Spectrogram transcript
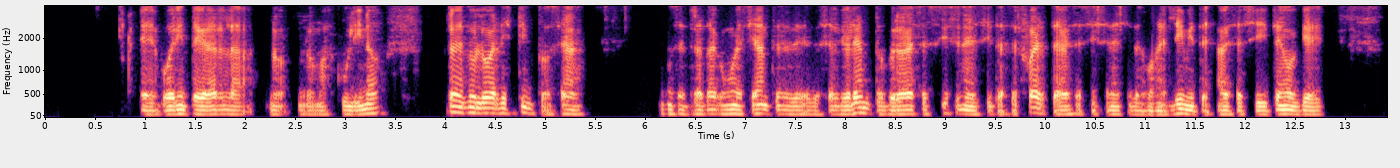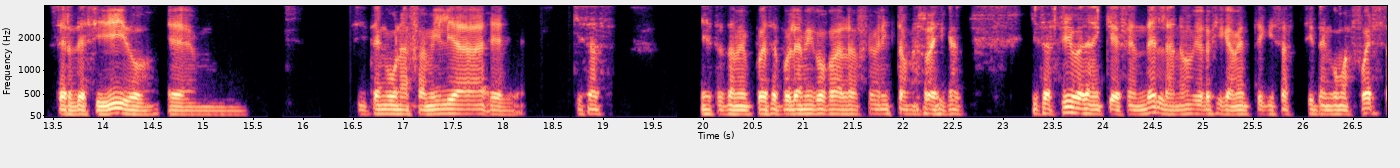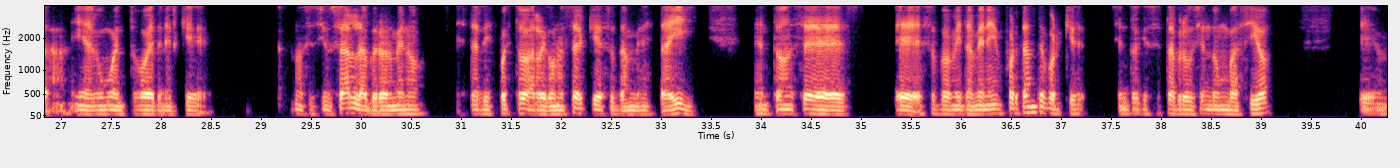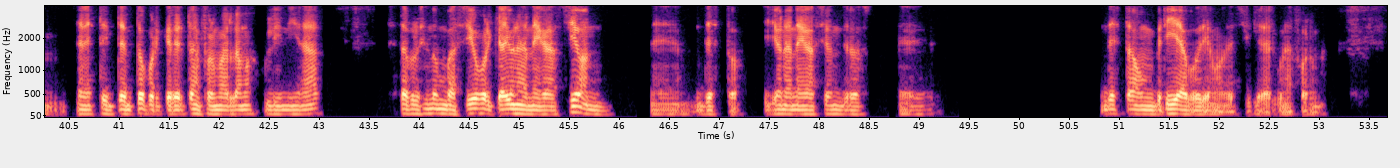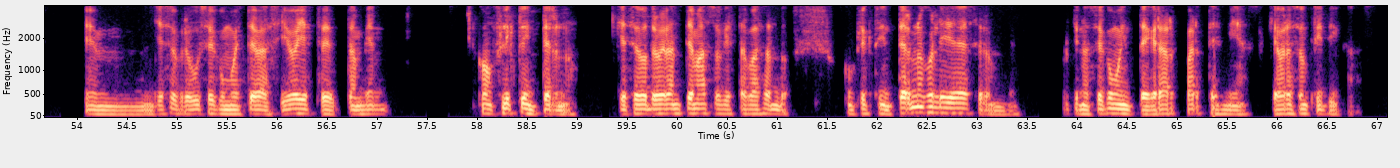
eh, poder integrar la, lo, lo, masculino, pero desde un lugar distinto, o sea, no se trata, como decía antes, de, ser violento, pero a veces sí se necesita ser fuerte, a veces sí se necesita poner límites, a veces sí tengo que ser decidido. Em, si tengo una familia, eh, quizás, y esto también puede ser polémico para la feminista más radical, quizás sí voy a tener que defenderla, ¿no? Biológicamente quizás sí tengo más fuerza y en algún momento voy a tener que, no sé si usarla, pero al menos estar dispuesto a reconocer que eso también está ahí. Entonces, eh, eso para mí también es importante porque siento que se está produciendo un vacío eh, en este intento por querer transformar la masculinidad. Se está produciendo un vacío porque hay una negación eh, de esto y una negación de los de esta hombría, podríamos decirle de alguna forma. Em, y eso produce como este vacío y este también conflicto interno, que ese es otro gran temazo que está pasando, conflicto interno con la idea de ser hombre porque no sé cómo integrar partes mías que ahora son críticas.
